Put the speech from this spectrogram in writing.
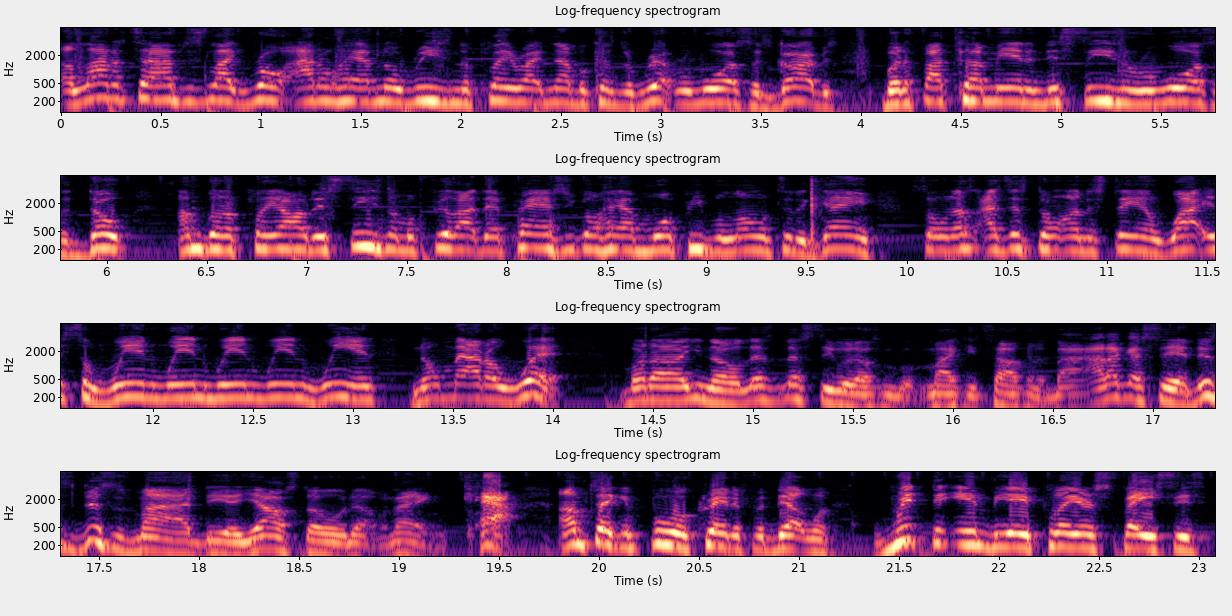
a lot of times it's like, bro, I don't have no reason to play right now because the rep rewards are garbage. But if I come in and this season rewards are dope, I'm gonna play all this season. I'm gonna fill out that pass. You're gonna have more people on to the game. So I just don't understand why it's a win, win, win, win, win, no matter what. But uh, you know, let's let's see what else Mikey's talking about. Like I said, this this is my idea. Y'all stole that one. I ain't cap. I'm taking full credit for that one with the NBA players' faces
